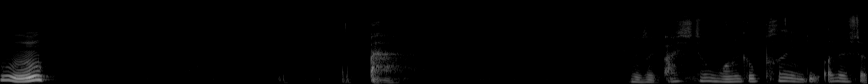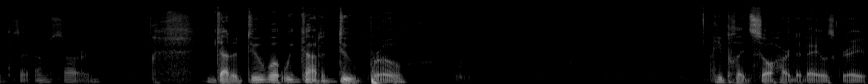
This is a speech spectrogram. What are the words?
Hmm. He was like, I still want to go play and do other stuff. It's like, I'm sorry. You gotta do what we gotta do, bro. He played so hard today. It was great.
